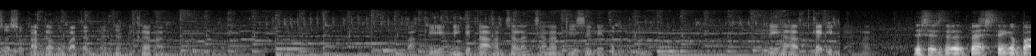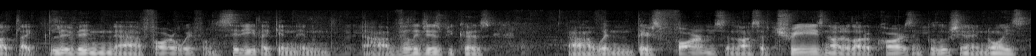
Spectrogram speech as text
Susukan Kabupaten Banjarnegara. Pagi ini kita akan jalan-jalan di sini teman-teman. Lihat keindahan this is the best thing about like living uh, far away from the city like in, in uh, villages because uh, when there's farms and lots of trees not a lot of cars and pollution and noise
